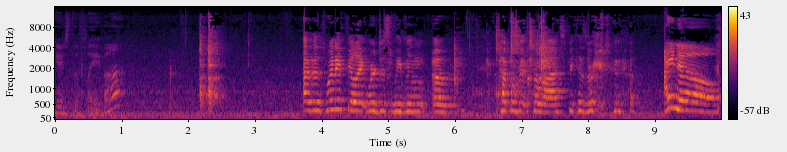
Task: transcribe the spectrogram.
Here's the flavor. At this point, I feel like we're just leaving um, peppermint for last because we're gonna know. I know.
